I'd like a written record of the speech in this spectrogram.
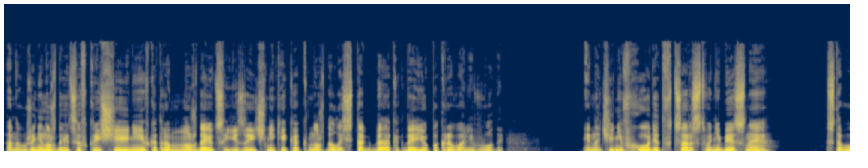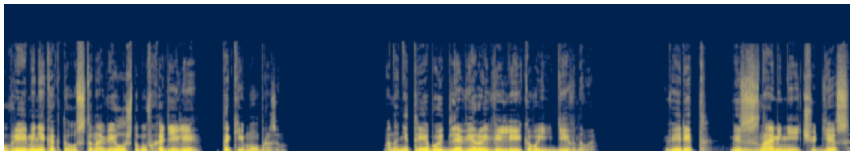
Она уже не нуждается в крещении, в котором нуждаются язычники, как нуждалась тогда, когда ее покрывали воды. Иначе не входят в Царство Небесное, с того времени, как ты установил, чтобы входили таким образом. Она не требует для веры великого и дивного. Верит без знамений и чудес,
